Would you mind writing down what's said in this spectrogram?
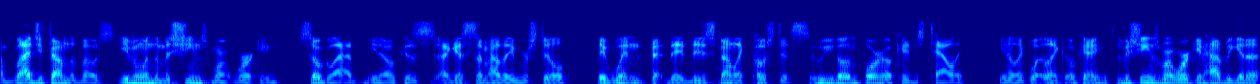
I'm glad you found the votes, even when the machines weren't working. So glad, you know, because I guess somehow they were still they went and they they just found like post-its. Who you voting for? Okay, just tally. You know, like what like okay, if the machines weren't working, how did we get a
